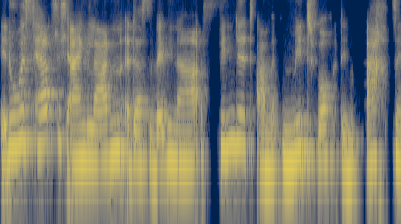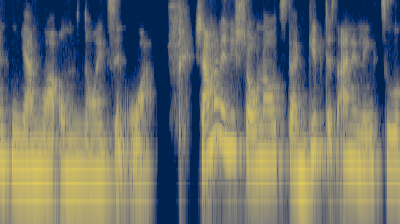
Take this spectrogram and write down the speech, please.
Du bist herzlich eingeladen. Das Webinar findet am Mittwoch, dem 18. Januar um 19 Uhr. Schau mal in die Show Notes, da gibt es einen Link zu.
